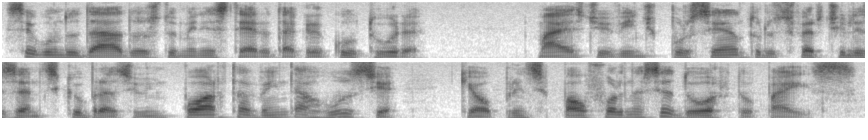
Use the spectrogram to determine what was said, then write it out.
segundo dados do Ministério da Agricultura. Mais de 20% dos fertilizantes que o Brasil importa vêm da Rússia, que é o principal fornecedor do país.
